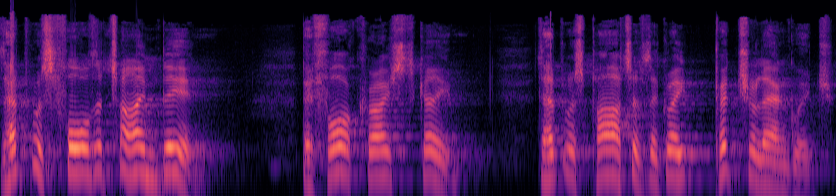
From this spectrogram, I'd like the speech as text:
That was for the time being, before Christ came. That was part of the great picture language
